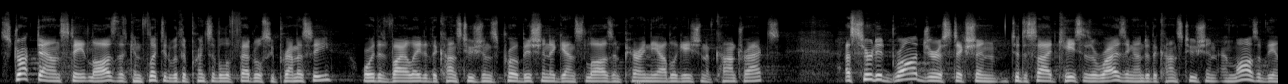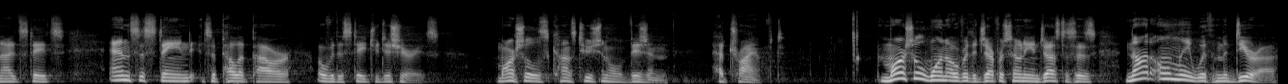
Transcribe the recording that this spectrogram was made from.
struck down state laws that conflicted with the principle of federal supremacy, or that violated the Constitution's prohibition against laws impairing the obligation of contracts, asserted broad jurisdiction to decide cases arising under the Constitution and laws of the United States, and sustained its appellate power over the state judiciaries. Marshall's constitutional vision had triumphed. Marshall won over the Jeffersonian justices not only with Madeira,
